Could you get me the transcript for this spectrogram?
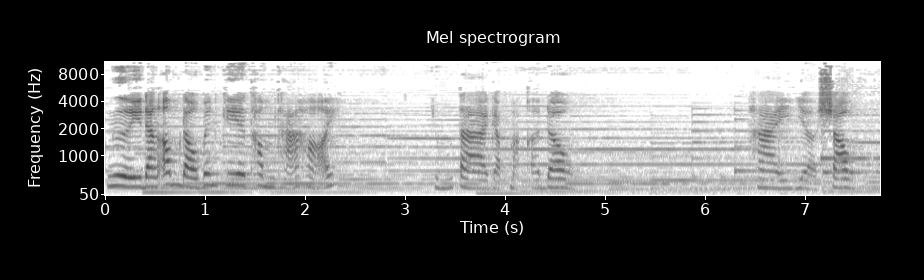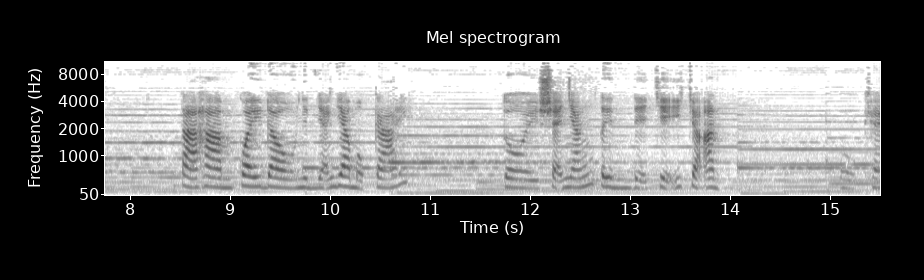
người đàn ông đầu bên kia thông thả hỏi. Chúng ta gặp mặt ở đâu? Hai giờ sau. Tạ Hàm quay đầu nhìn Giảng Giao một cái. Tôi sẽ nhắn tin địa chỉ cho anh. Ok.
